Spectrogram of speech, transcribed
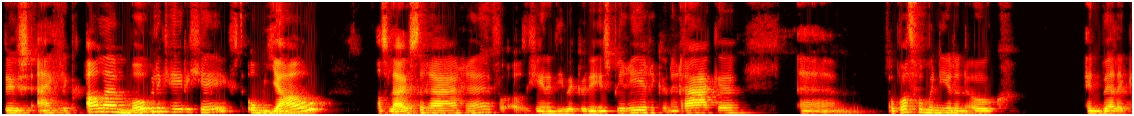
dus eigenlijk alle mogelijkheden geeft om jou als luisteraar, hè, voor degene die we kunnen inspireren, kunnen raken, ehm, op wat voor manier dan ook, in welk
